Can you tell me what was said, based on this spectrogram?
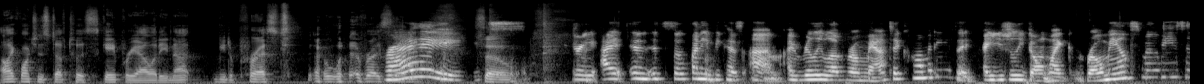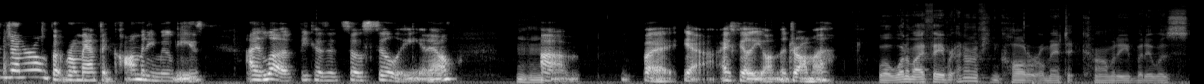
I like watching stuff to escape reality, not be depressed or whatever I said." Right. So Great. I and it's so funny because um I really love romantic comedies. I, I usually don't like romance movies in general, but romantic comedy movies I love because it's so silly, you know. Mhm. Um, but yeah, I feel you on the drama. Well, one of my favorite, I don't know if you can call it a romantic comedy, but it was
